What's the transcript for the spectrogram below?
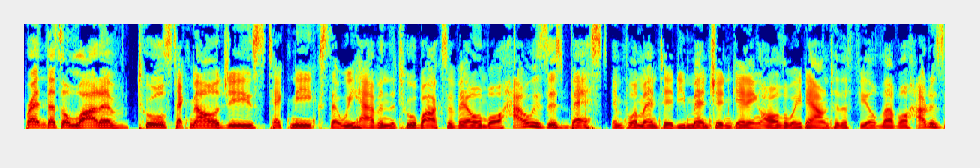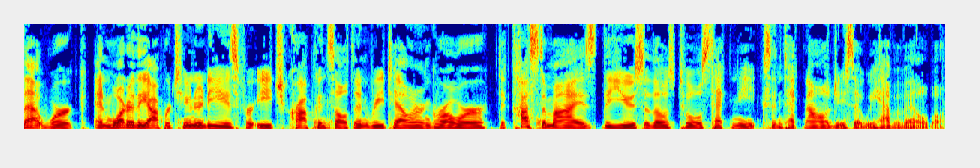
Brent, that's a lot of tools, technologies, techniques that we have in the toolbox available. How is this best implemented? You mentioned getting all the way down to the field level. How does that work? And what are the opportunities for each crop consultant, retailer, and grower to customize the use of those tools, techniques, and technologies that we have available?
